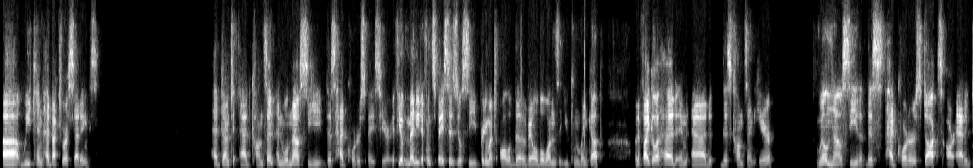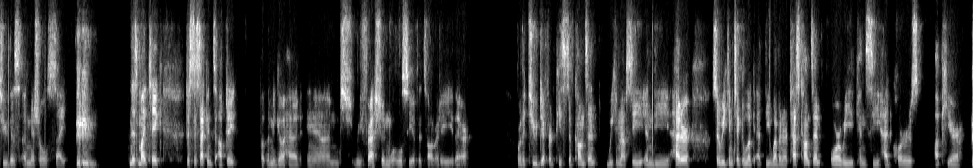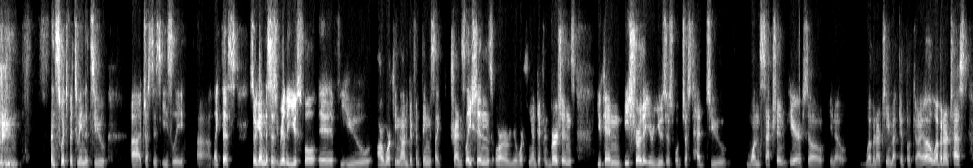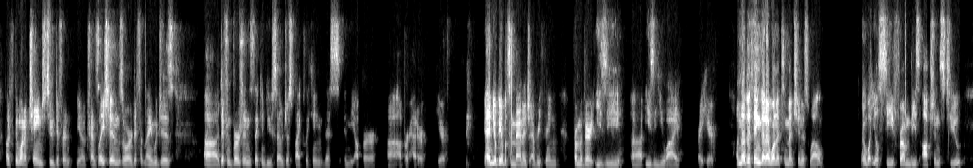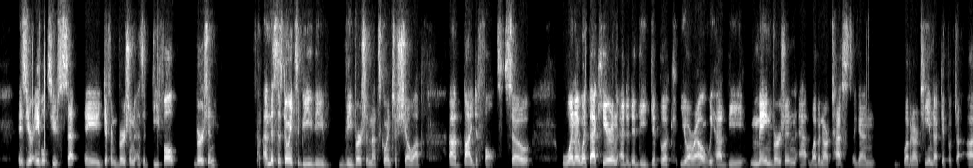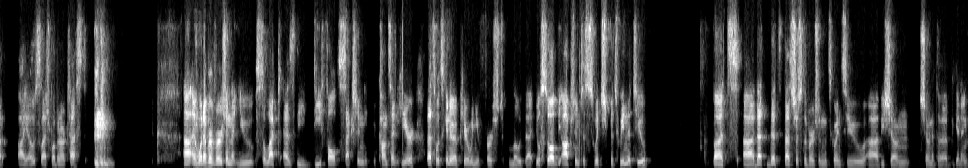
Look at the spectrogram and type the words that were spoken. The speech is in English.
uh, we can head back to our settings head down to add content and we'll now see this headquarters space here. If you have many different spaces, you'll see pretty much all of the available ones that you can link up. But if I go ahead and add this content here, we'll now see that this headquarters docs are added to this initial site. this might take just a second to update, but let me go ahead and refresh and we'll, we'll see if it's already there. Or the two different pieces of content we can now see in the header so we can take a look at the webinar test content, or we can see headquarters up here and switch between the two uh, just as easily uh, like this. So again, this is really useful if you are working on different things like translations or you're working on different versions. You can be sure that your users will just head to one section here. So, you know, webinar team.gitbook.io, webinar test. But if they want to change to different, you know, translations or different languages, uh, different versions, they can do so just by clicking this in the upper uh, upper header here. And you'll be able to manage everything from a very easy, uh, easy UI right here. Another thing that I wanted to mention as well, and what you'll see from these options too, is you're able to set a different version as a default version. And this is going to be the, the version that's going to show up uh, by default. So when I went back here and edited the Gitbook URL, we had the main version at webinar test. Again, webinar team.gitbook.io slash webinar test. uh, and whatever version that you select as the default section content here, that's what's going to appear when you first load that. You'll still have the option to switch between the two, but uh, that that's that's just the version that's going to uh, be shown shown at the beginning.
